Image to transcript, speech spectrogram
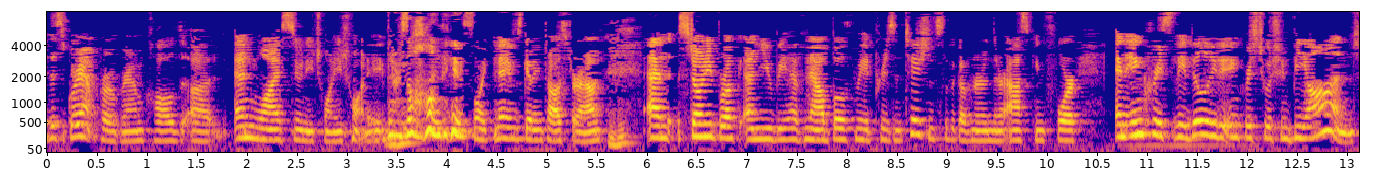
this grant program called uh, NY SUNY 2020. There's all these like names getting tossed around, and Stony Brook and UB have now both made presentations to the governor, and they're asking for an increase, the ability to increase tuition beyond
